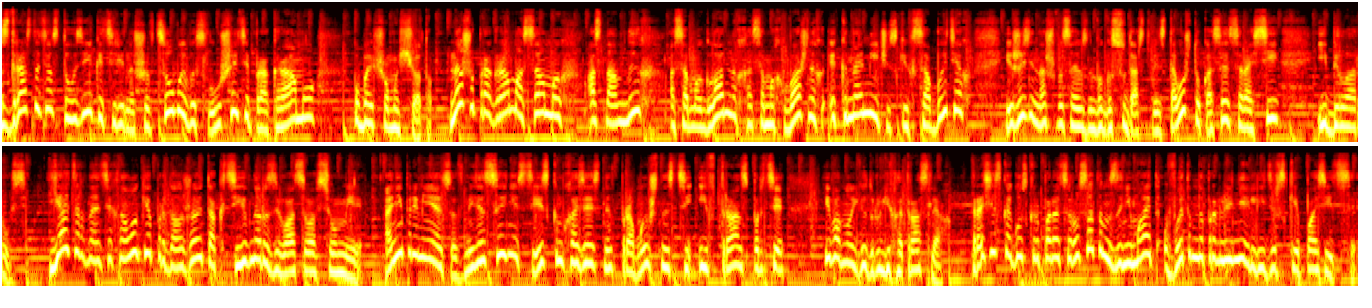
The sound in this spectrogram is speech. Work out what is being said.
Здравствуйте, в студии Екатерина Шевцова, и вы слушаете программу «По большому счету». Наша программа о самых основных, о самых главных, о самых важных экономических событиях и жизни нашего союзного государства из того, что касается России и Беларуси. Ядерная технология продолжает активно развиваться во всем мире. Они применяются в медицине, сельском хозяйстве, в промышленности и в транспорте и во многих других отраслях. Российская госкорпорация «Росатом» занимает в этом направлении лидерские позиции.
